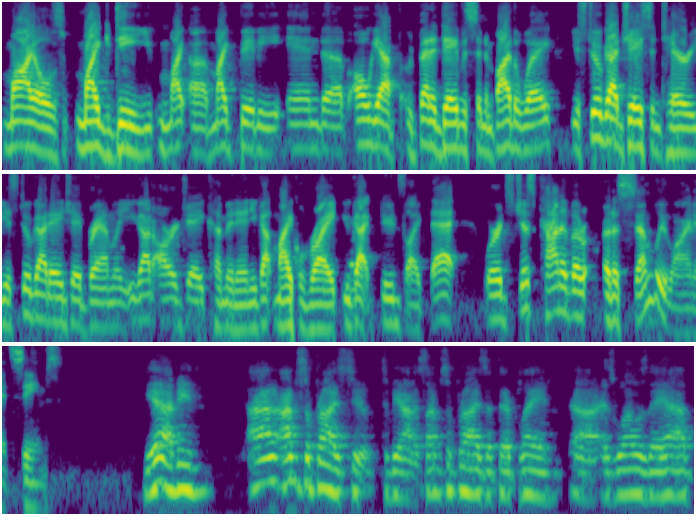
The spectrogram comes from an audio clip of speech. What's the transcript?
Miles, Mike D, Mike, uh, Mike Bibby, and uh, oh yeah, Bennett Davison. And by the way, you still got Jason Terry, you still got AJ Bramlett, you got RJ coming in, you got Michael Wright, you got dudes like that, where it's just kind of a, an assembly line. It seems. Yeah, I mean, I, am surprised too. To be honest, I'm surprised that they're playing uh, as well as they have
